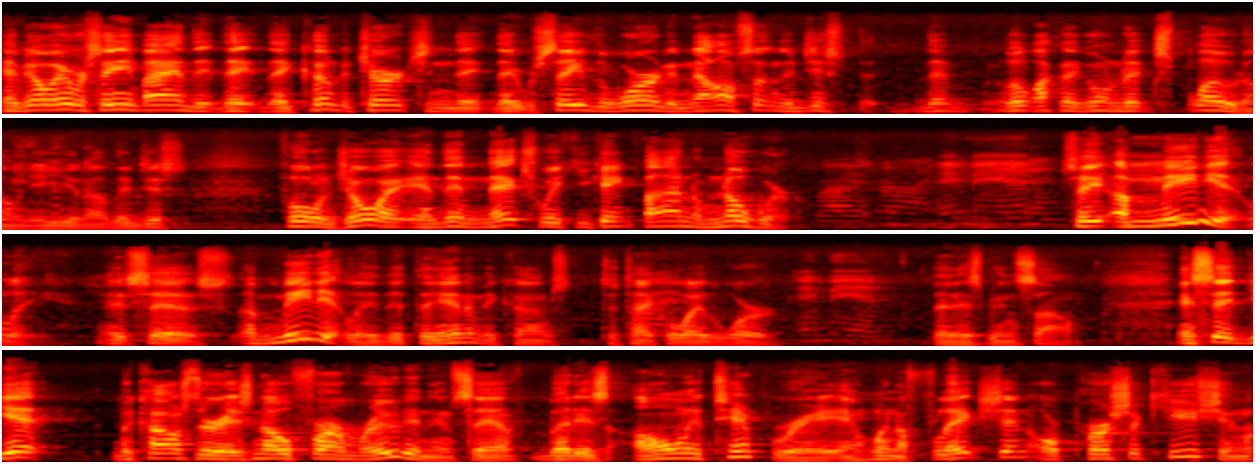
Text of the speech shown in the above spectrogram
Have y'all ever seen anybody that they, they come to church and they, they receive the word and all of a sudden they just they look like they're going to explode on you, you know, they're just full of joy and then next week you can't find them nowhere. Right. Amen. See, immediately it says immediately that the enemy comes to take right. away the word Amen. that has been sown. And said, Yet because there is no firm root in himself, but is only temporary. And when affliction or persecution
